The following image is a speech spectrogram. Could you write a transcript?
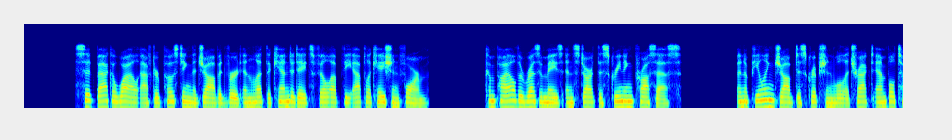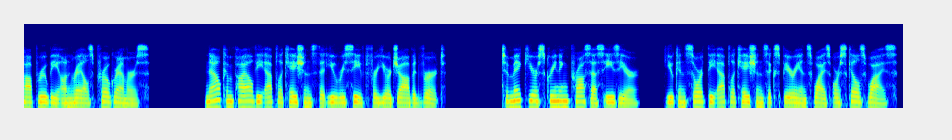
Sit back a while after posting the job advert and let the candidates fill up the application form. Compile the resumes and start the screening process. An appealing job description will attract ample top Ruby on Rails programmers. Now compile the applications that you received for your job advert. To make your screening process easier, you can sort the applications experience-wise or skills-wise.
